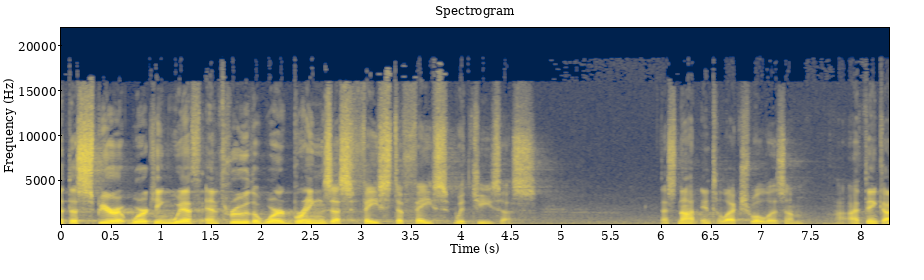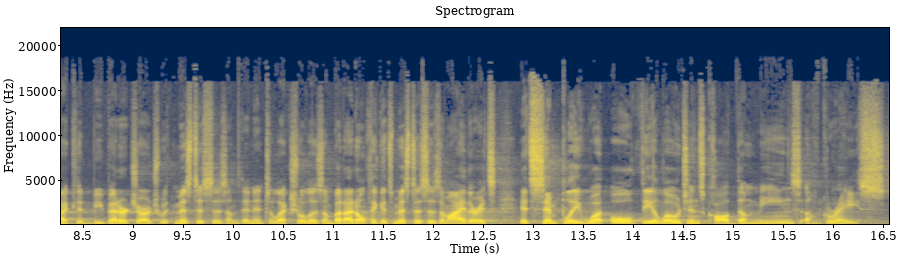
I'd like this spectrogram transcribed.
that the Spirit working with and through the Word brings us face to face with Jesus. That's not intellectualism. I think I could be better charged with mysticism than intellectualism, but I don't think it's mysticism either. It's, it's simply what old theologians called the means of grace.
